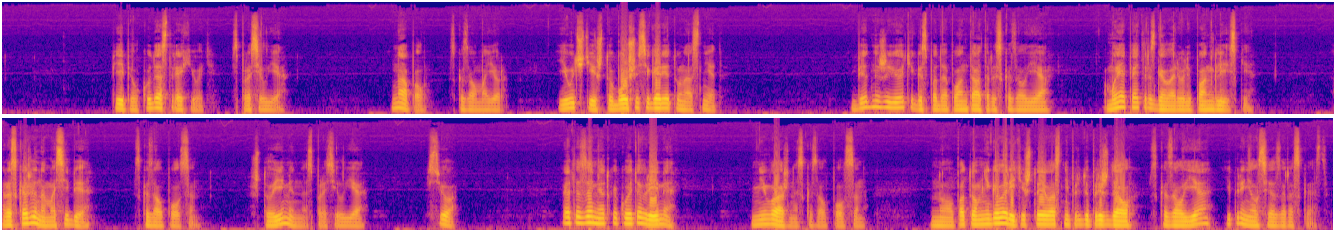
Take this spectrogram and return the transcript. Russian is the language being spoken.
«Пепел куда стряхивать?» – спросил я. «На пол», – сказал майор. «И учти, что больше сигарет у нас нет». «Бедно живете, господа плантаторы», – сказал я. Мы опять разговаривали по-английски. «Расскажи нам о себе», — сказал Полсон. «Что именно?» — спросил я. «Все». «Это займет какое-то время». «Неважно», — сказал Полсон. «Но потом не говорите, что я вас не предупреждал», — сказал я и принялся за рассказ.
